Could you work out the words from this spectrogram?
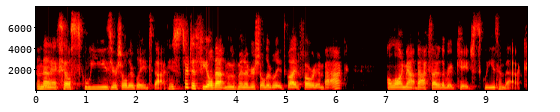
And then exhale, squeeze your shoulder blades back. And you just start to feel that movement of your shoulder blades glide forward and back along that back side of the rib cage. Squeeze them back.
